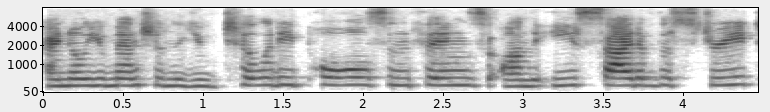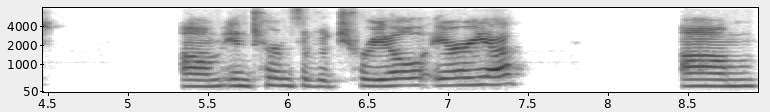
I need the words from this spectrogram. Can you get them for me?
I know you mentioned the utility poles and things on the east side of the street um, in terms of a trail area. Um,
